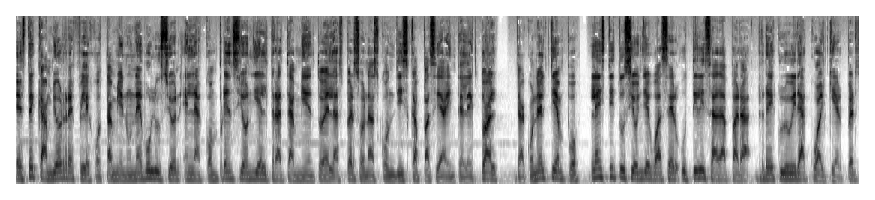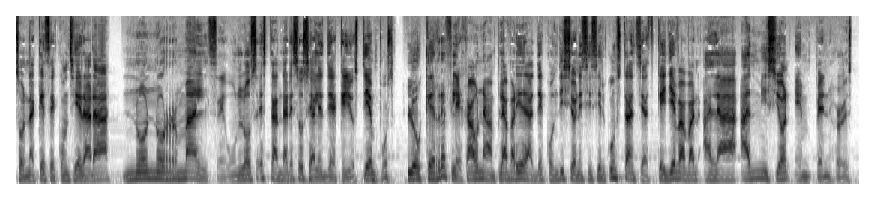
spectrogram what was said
Este cambio reflejó también una evolución en la comprensión y el tratamiento de las personas con discapacidad intelectual. Ya con el tiempo, la institución llegó a ser utilizada para recluir a cualquier persona que se considerara no normal según los estándares sociales de aquellos tiempos, lo que refleja una amplia variedad de condiciones y circunstancias que llevaban a la admisión en Penhurst.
